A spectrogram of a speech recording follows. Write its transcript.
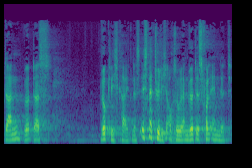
dann wird das Wirklichkeit. Das ist natürlich auch so, dann wird es vollendet.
